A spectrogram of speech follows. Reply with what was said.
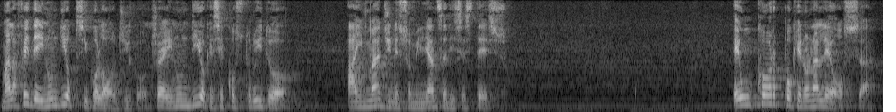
ma la fede in un Dio psicologico, cioè in un Dio che si è costruito a immagine e somiglianza di se stesso. È un corpo che non ha le ossa,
